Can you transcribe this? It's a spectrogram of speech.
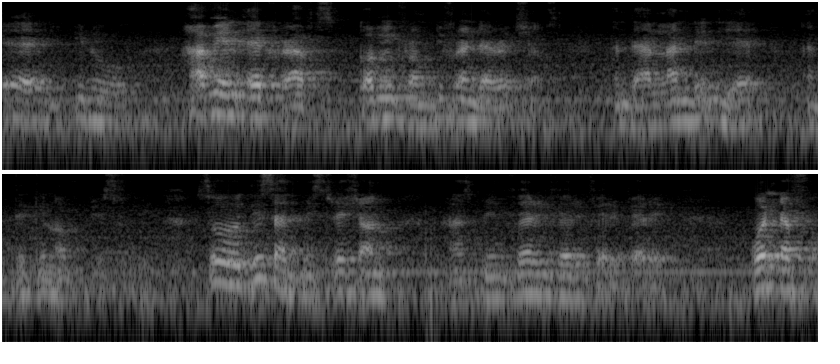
um, you know having aircrafts coming from different directions, and they are landing here and taking off peacefully. So this administration has been very, very, very, very wonderful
